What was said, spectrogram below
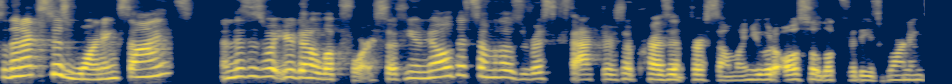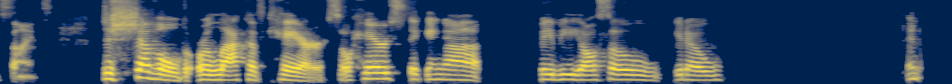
So the next is warning signs. And this is what you're going to look for. So if you know that some of those risk factors are present for someone, you would also look for these warning signs. Disheveled or lack of care. So hair sticking up, maybe also, you know, an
